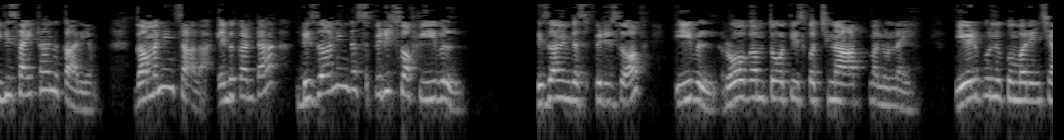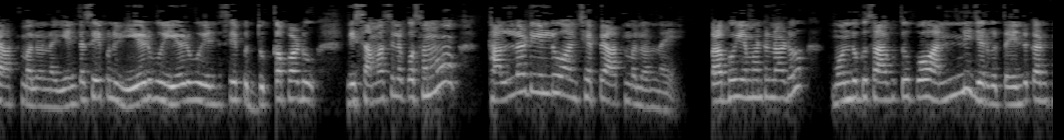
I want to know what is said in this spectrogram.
ఇది సైతాను కార్యం. గమనించాలా? ఎందుకంట? Discerning the spirits of evil. Discerning the spirits of evil. రోగంతో తీసుకొచ్చిన ఆత్మలు ఉన్నాయి ఏడుపును కుమ్మరించే ఆత్మలు ఉన్నాయి ఎంతసేపు నువ్వు ఏడువు ఏడువు ఎంతసేపు దుఃఖపడు నీ సమస్యల కోసము తల్లడిల్లు అని చెప్పే ఆత్మలు ఉన్నాయి ప్రభు ఏమంటున్నాడు? ముందుకు సాగుతూ పో అన్ని జరుగుతాయి. ఎందుకంట?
